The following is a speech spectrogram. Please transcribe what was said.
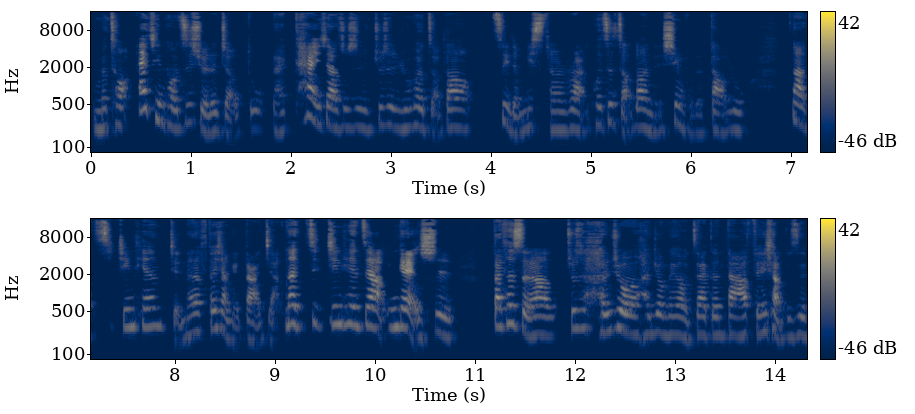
我们从爱情投资学的角度来看一下，就是就是如何找到。自己的 Mr. Right，或者找到你的幸福的道路。那今天简单的分享给大家。那今今天这样应该也是大特神要，就是很久很久没有再跟大家分享，就是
